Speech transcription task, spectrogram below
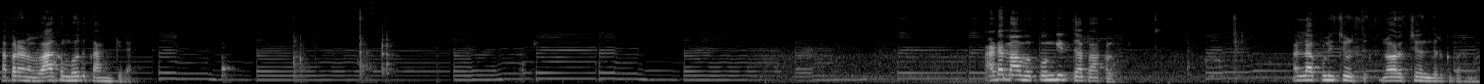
அப்புறம் நான் வாக்கும்போது காமிக்கிறேன். அடை மாவு பொங்கிடுதா பார்க்கலாம். நல்லா புளிச்சு கொடுத்து நுரைச்சி வந்திருக்கு பாருங்க.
